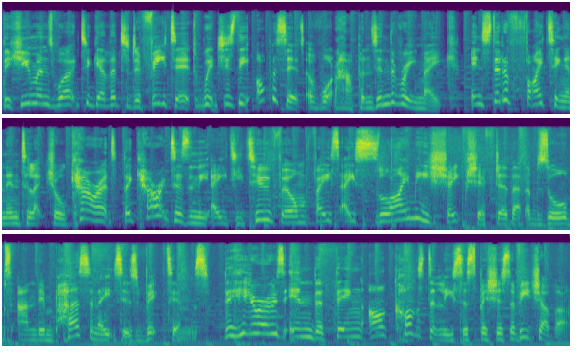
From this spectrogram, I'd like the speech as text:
The humans work together to defeat it, which is the opposite of what happens in the remake. Instead of fighting an intellectual carrot, the characters in the 82 film face a slimy shapeshifter that absorbs and impersonates impersonates its victims. The heroes in The Thing are constantly suspicious of each other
